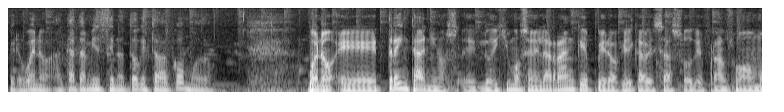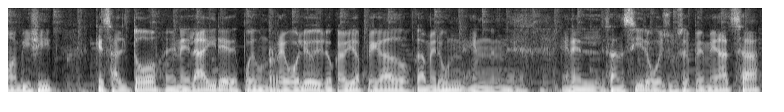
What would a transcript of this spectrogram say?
pero bueno, acá también se notó que estaba cómodo. Bueno, eh, 30 años, eh, lo dijimos en el arranque, pero aquel cabezazo de François Villic que saltó en el aire después de un revoleo de lo que había pegado Camerún en, en el San Siro o el Giuseppe Meazza,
